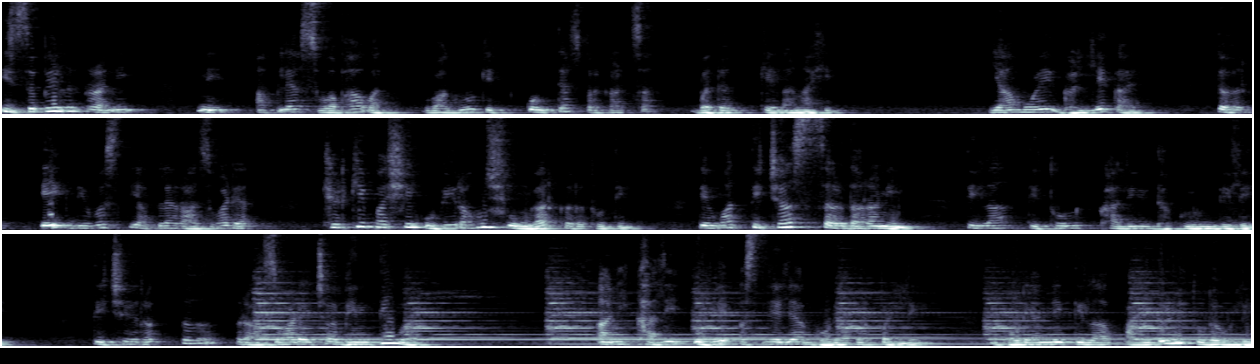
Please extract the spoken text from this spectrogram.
इजबेल राणीने आपल्या स्वभावात वागणुकीत कोणत्याच प्रकारचा बदल केला नाही. यामुळे घडले काय? तर एक दिवस ती आपल्या राजवाड्यात खिडकीपाशी उभी राहून शृंगार करत होती तेव्हा तिच्याच सरदाराने तिला तिथून खाली ढकलून दिले. तिचे रक्त राजवाड्याच्या भिंतीवर आणि खाली उभे असलेल्या घोड्यावर पडले. घोड्यांनी तिला पायदळी तुडवले.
